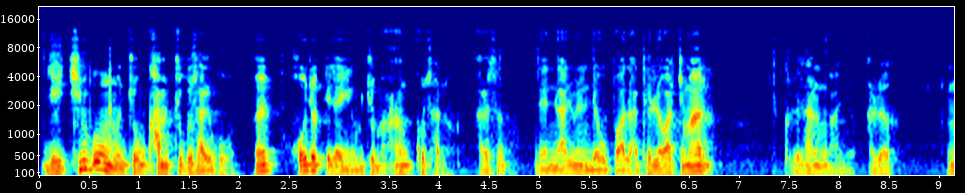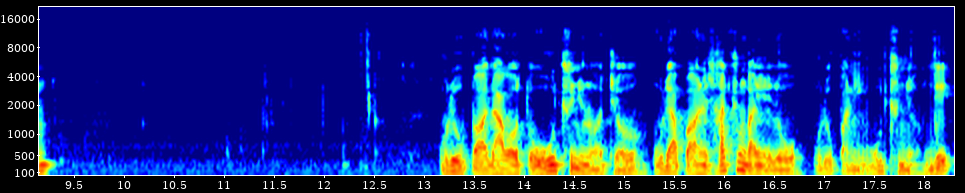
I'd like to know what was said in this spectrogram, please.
네 친부모는 좀 감추고 살고 응? 호적계장이면 좀 안고 살아 알았어? 내 나중에 내 오빠가 나 데려왔지만 그렇게 사는 거 아니야 알았어? 응? 우리 오빠가 나하고 또 오춘이는 어쩌 우리 아빠는 사춘간이도 우리 오빠는 오춘이야 근데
